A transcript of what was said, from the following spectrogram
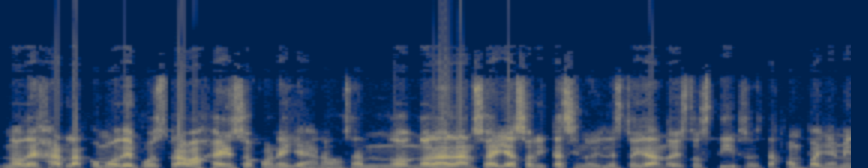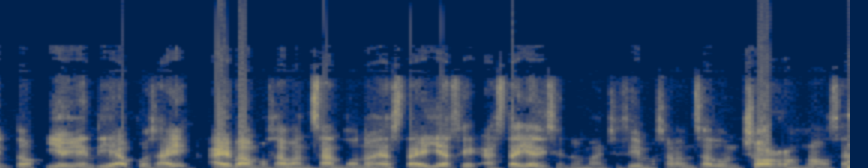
no dejarla como de pues trabaja eso con ella, ¿no? O sea, no, no la lanzo a ella solita, sino le estoy dando estos tips, este acompañamiento y hoy en día pues ahí, ahí vamos avanzando, ¿no? Y hasta ella, se, hasta ella dice, no manches, sí hemos avanzado un chorro, ¿no? O sea,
